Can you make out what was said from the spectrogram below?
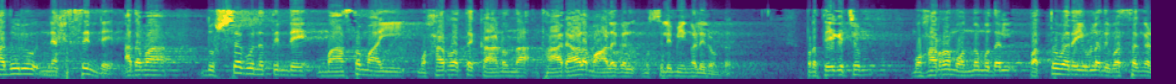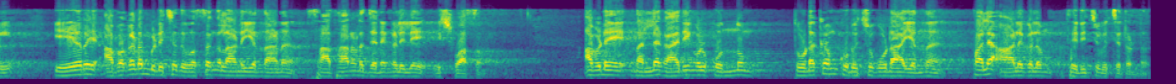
അതൊരു നെഹ്സിന്റെ അഥവാ ദുഷഗുണത്തിന്റെ മാസമായി മുഹറത്തെ കാണുന്ന ധാരാളം ആളുകൾ മുസ്ലിമീങ്ങളിലുണ്ട്. പ്രത്യേകിച്ചും മുഹറം ഒന്നു മുതൽ പത്ത് വരെയുള്ള ദിവസങ്ങൾ ഏറെ അപകടം പിടിച്ച ദിവസങ്ങളാണ് എന്നാണ് സാധാരണ ജനങ്ങളിലെ വിശ്വാസം. അവിടെ നല്ല കാര്യങ്ങൾക്കൊന്നും തുടക്കം കുറിച്ചുകൂടാ എന്ന് പല ആളുകളും ധരിച്ചു വച്ചിട്ടുണ്ട്.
